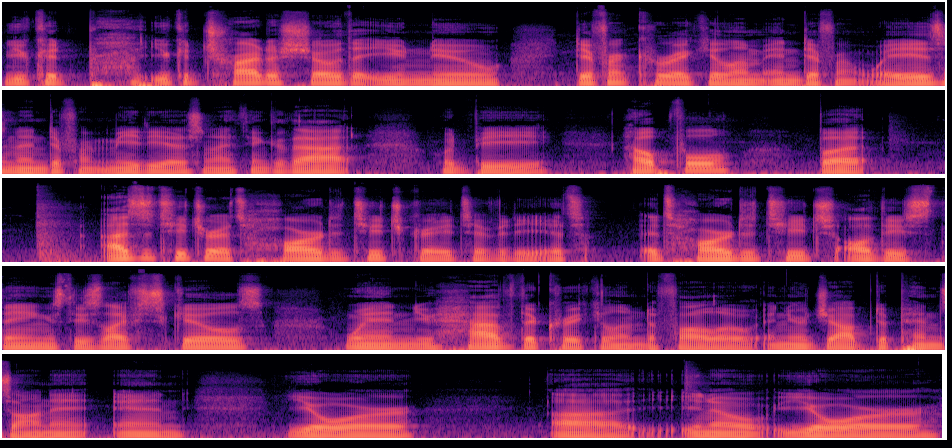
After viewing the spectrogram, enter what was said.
you could you could try to show that you knew different curriculum in different ways and in different medias, and I think that would be helpful. But as a teacher, it's hard to teach creativity. It's it's hard to teach all these things, these life skills when you have the curriculum to follow and your job depends on it and your uh, you know your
